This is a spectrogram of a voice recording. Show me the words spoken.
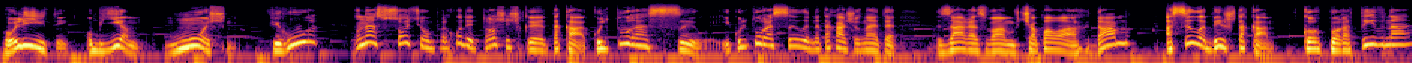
політик, об'ємних, мощних фігур. У нас в соціум приходить трошечки така культура сили. І культура сили не така, що знаєте, зараз вам в чапалах дам, а сила більш така корпоративна,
